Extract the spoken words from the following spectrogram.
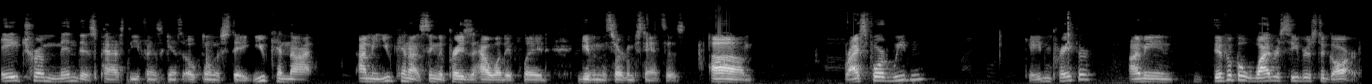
a tremendous pass defense against Oklahoma State. You cannot, I mean, you cannot sing the praises of how well they played given the circumstances. Um, Bryce Ford Wheaton, Kaden Prather. I mean, difficult wide receivers to guard,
